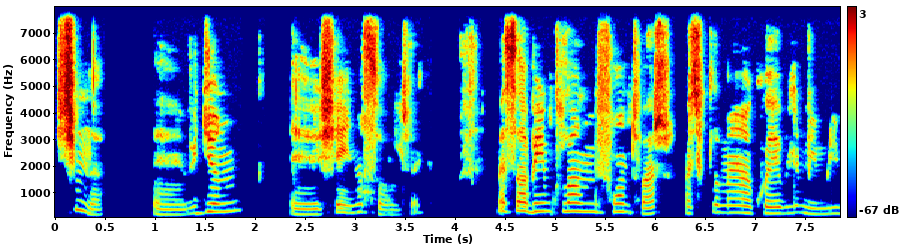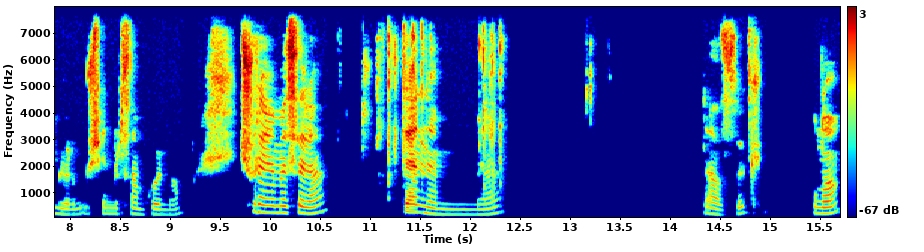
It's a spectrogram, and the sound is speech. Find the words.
Şimdi e, videonun e, şey nasıl olacak? Mesela benim kullandığım bir font var. Açıklamaya koyabilir miyim bilmiyorum. Üşenirsem koymam. Şuraya mesela deneme yazdık. Buna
